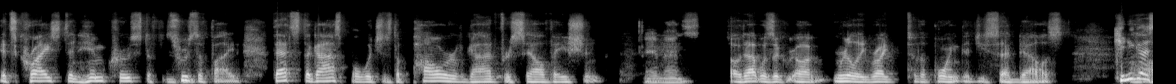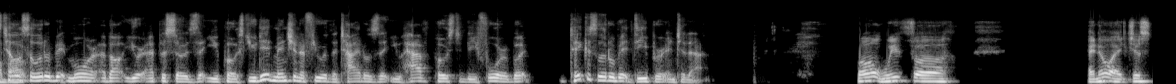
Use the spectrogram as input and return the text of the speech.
it's christ and him crucif- Mhm. crucified that's the gospel which is the power of god for salvation Amen. so that was a uh, really right to the point that you said, Dallas. Can you guys Uh, tell us a little bit more about your episodes that you post? You did mention a few of the titles that you have posted before, but take us a little bit deeper into that. Well, we've uh I know I just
